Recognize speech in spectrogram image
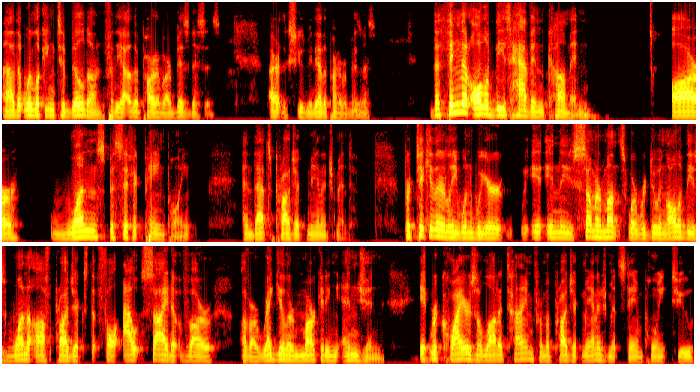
uh, that we're looking to build on for the other part of our businesses, or excuse me, the other part of our business the thing that all of these have in common are one specific pain point, and that's project management. Particularly when we're in these summer months where we're doing all of these one-off projects that fall outside of our of our regular marketing engine it requires a lot of time from a project management standpoint to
